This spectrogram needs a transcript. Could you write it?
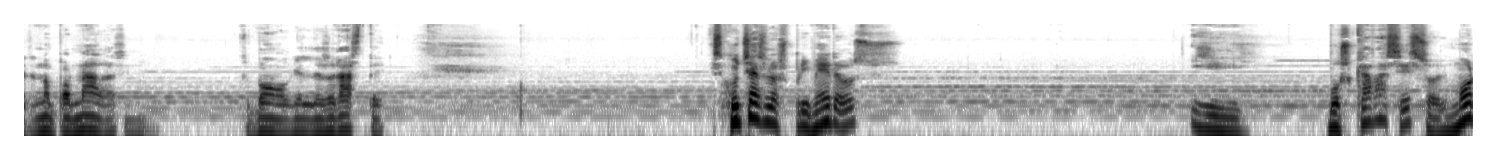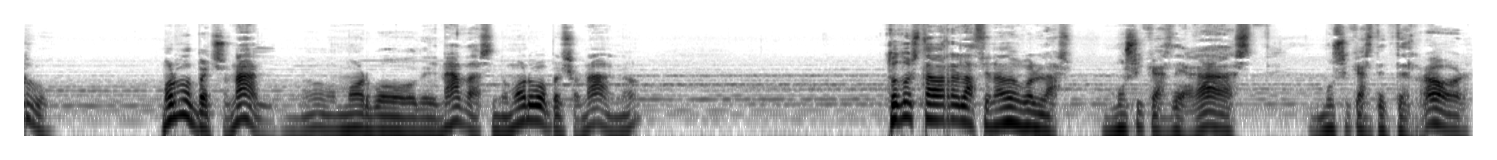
pero no por nada, sino supongo que el desgaste. Escuchas los primeros y buscabas eso, el morbo. Morbo personal, no morbo de nada, sino morbo personal, ¿no? Todo estaba relacionado con las músicas de Agast, músicas de terror,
